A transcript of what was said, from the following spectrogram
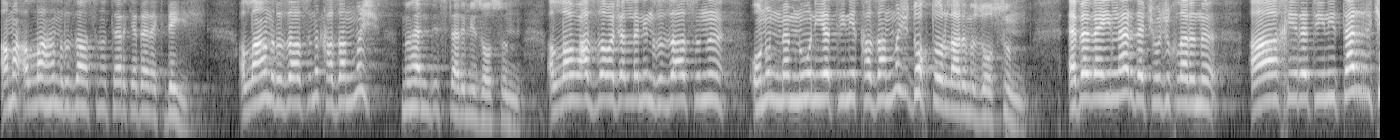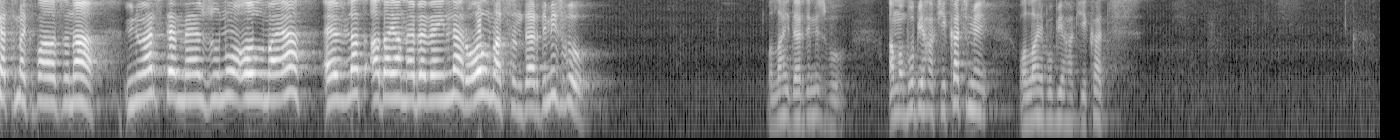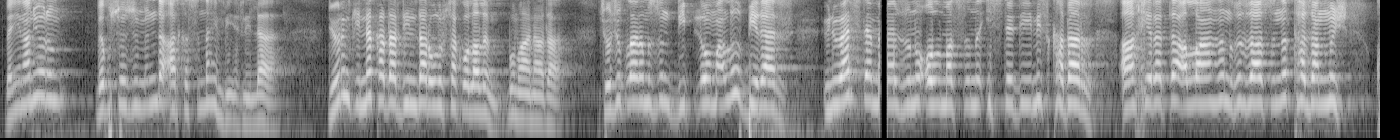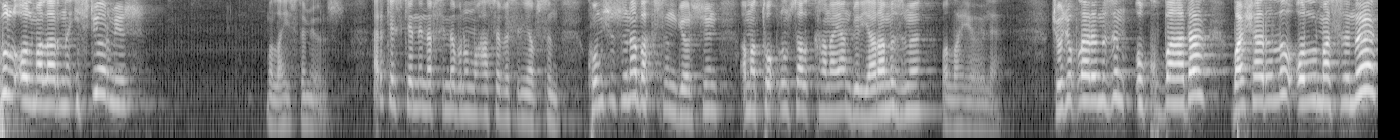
ama Allah'ın rızasını terk ederek değil. Allah'ın rızasını kazanmış mühendislerimiz olsun. Allahu Azza ve Celle'nin rızasını onun memnuniyetini kazanmış doktorlarımız olsun. Ebeveynler de çocuklarını ahiretini terk etmek pahasına üniversite mezunu olmaya evlat adayan ebeveynler olmasın derdimiz bu. Vallahi derdimiz bu. Ama bu bir hakikat mi? Vallahi bu bir hakikat. Ben inanıyorum ve bu sözümün de arkasındayım biiznillah. Diyorum ki ne kadar dindar olursak olalım bu manada. Çocuklarımızın diplomalı birer üniversite mezunu olmasını istediğimiz kadar ahirette Allah'ın rızasını kazanmış kul olmalarını istiyor muyuz? Vallahi istemiyoruz. Herkes kendi nefsinde bunun muhasebesini yapsın. Komşusuna baksın görsün ama toplumsal kanayan bir yaramız mı? Vallahi öyle. Çocuklarımızın ukbada başarılı olmasını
